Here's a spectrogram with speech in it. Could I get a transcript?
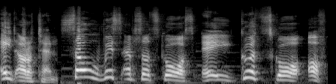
8 out of 10. So this episode scores a good score of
